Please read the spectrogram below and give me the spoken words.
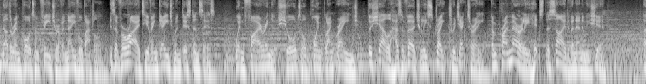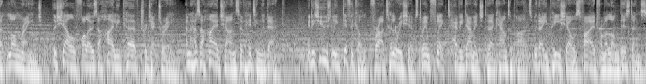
Another important feature of a naval battle is a variety of engagement distances. When firing at short or point-blank range, the shell has a virtually straight trajectory and primarily hits the side of an enemy ship. At long range, the shell follows a highly curved trajectory and has a higher chance of hitting the deck. It is usually difficult for artillery ships to inflict heavy damage to their counterparts with AP shells fired from a long distance.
